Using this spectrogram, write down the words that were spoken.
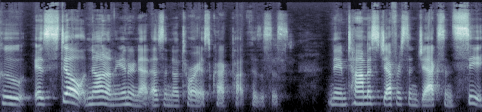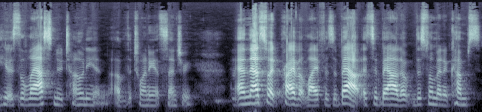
who is still known on the internet as a notorious crackpot physicist. named Thomas Jefferson Jackson See. He was the last Newtonian of the 20th century. And that's what private life is about. It's about a, this woman who comes,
